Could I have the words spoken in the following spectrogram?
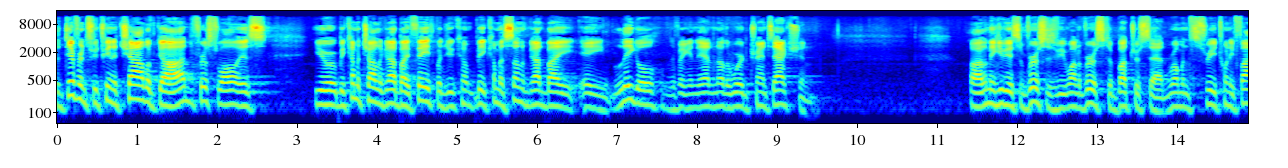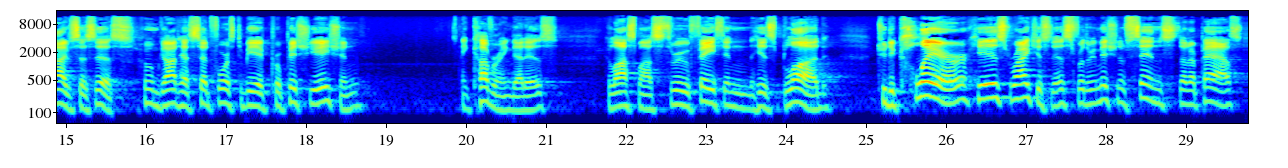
the difference between a child of God, first of all, is you become a child of God by faith, but you become a son of God by a legal, if I can add another word, transaction. Uh, let me give you some verses if you want a verse to buttress that. Romans 3.25 says this, Whom God hath set forth to be a propitiation, a covering, that is, hilasmos, through faith in his blood, to declare his righteousness for the remission of sins that are past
